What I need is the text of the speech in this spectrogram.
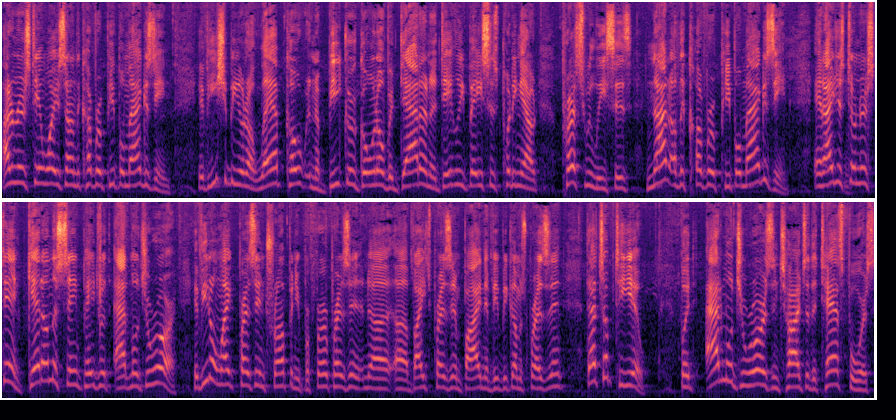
I don't understand why he's on the cover of People magazine. If he should be in a lab coat and a beaker going over data on a daily basis, putting out press releases, not on the cover of People magazine. And I just don't understand. Get on the same page with Admiral Giroir. If you don't like President Trump and you prefer President, uh, uh, Vice President Biden if he becomes president, that's up to you. But Admiral Giroir is in charge of the task force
